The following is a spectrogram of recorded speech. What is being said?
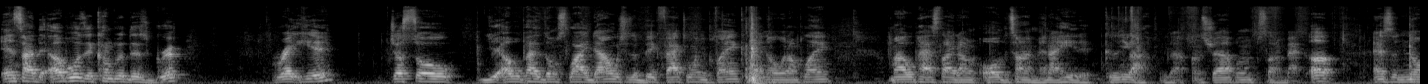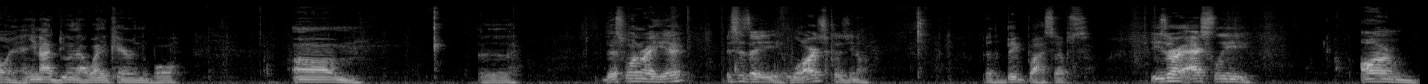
Inside the elbows, it comes with this grip right here, just so your elbow pads don't slide down, which is a big factor when you're playing. Cause I know when I'm playing, my elbow pads slide down all the time, and I hate it. Cause then you got you got unstrap them, slide them back up, and it's annoying. And you're not doing that while you're carrying the ball. Um, uh, this one right here, this is a large, cause you know, got the big biceps. These are actually arm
